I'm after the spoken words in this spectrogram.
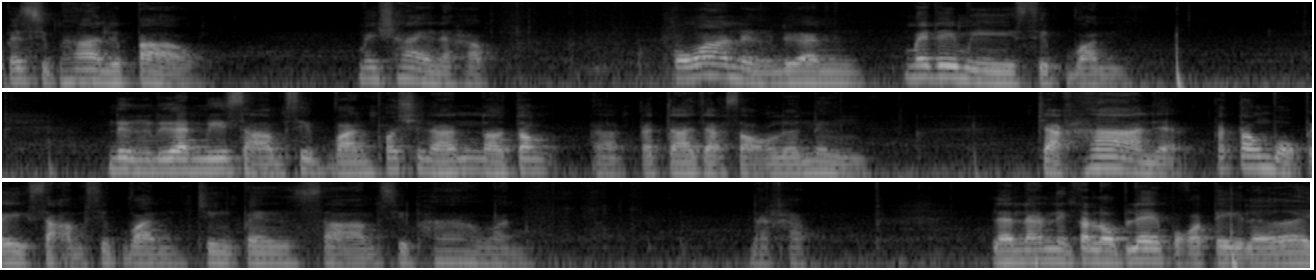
เป็นสิบห้าหรือเปล่า ไม่ใช่นะครับ ราะว่าหนึ่งเดือนไม่ได้มีสิบวันหนึ่งเดือนมีสามสิบวัน เพราะฉะนั้นเราต้องอกระจายจากสองเหลือหนึ่งจากห้าเนี่ยก็ต้องบวกไปอีกสามสิบวัน จึงเป็นสามสิบห้าวันนะครับ และนั้นนี่ก็ลบเลขปกติเลย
